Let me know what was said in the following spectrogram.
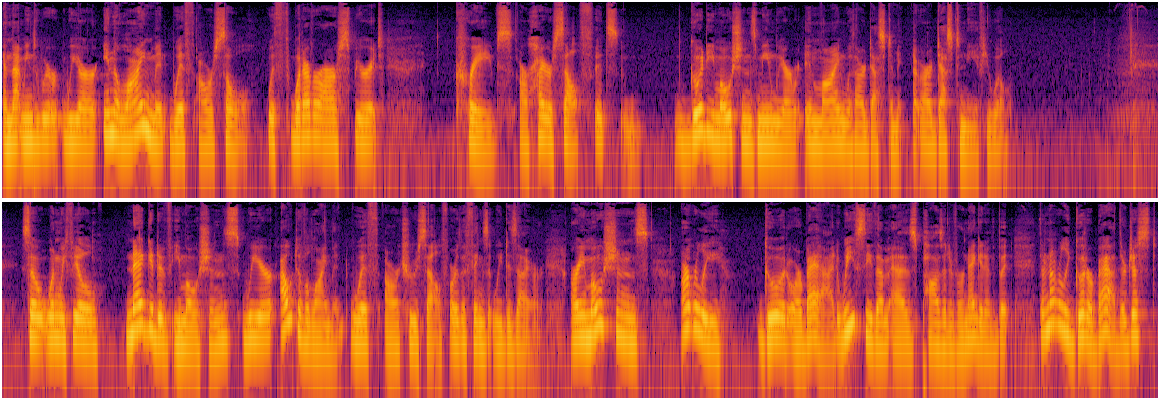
And that means we're we are in alignment with our soul, with whatever our spirit craves, our higher self. It's good emotions mean we are in line with our destiny our destiny, if you will. So when we feel negative emotions, we are out of alignment with our true self or the things that we desire. Our emotions aren't really good or bad. We see them as positive or negative, but they're not really good or bad. They're just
